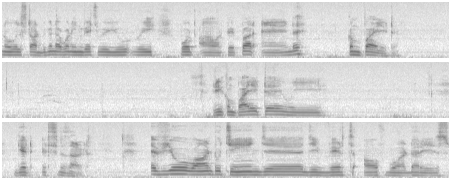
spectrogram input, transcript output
now will start. Begin document in which we you we put our paper and compile it. Recompile it we get its result if you want to change uh, the width of border is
